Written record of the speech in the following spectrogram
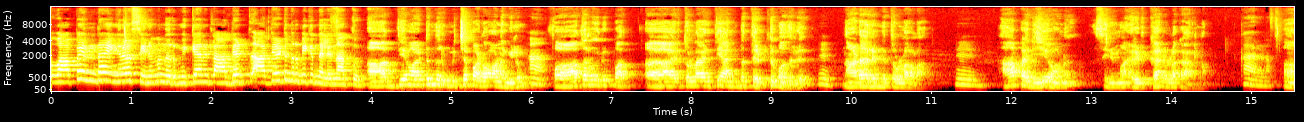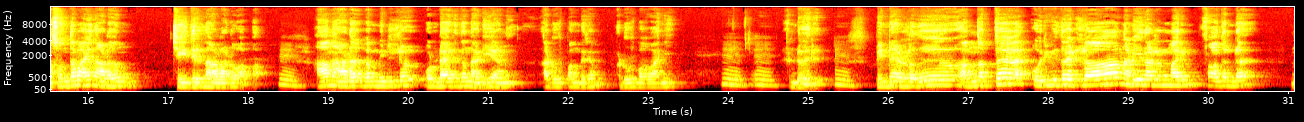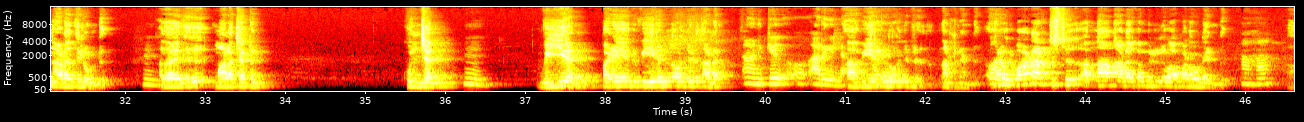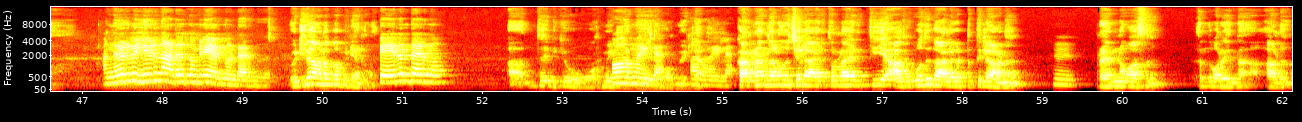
വാപ്പ എന്താ ഇങ്ങനെ സിനിമ നിർമ്മിക്കാനായിട്ട് ആദ്യമായിട്ട് ആദ്യമായിട്ട് നിർമ്മിക്കുന്നല്ലേ നാത്തു ആദ്യമായിട്ട് നിർമ്മിച്ച പടമാണെങ്കിലും ഫാദർ ഒരു ആയിരത്തി തൊള്ളായിരത്തി അൻപത്തി എട്ട് മുതൽ ഉം. നാടകരംഗത്തുള്ള ആളാണ്. ആ പരിചയമാണ് സിനിമ എടുക്കാനുള്ള കാരണം. കാരണം. ആ സ്വന്തമായി നാടകം ചെയ്തിരുന്ന ആളാണ് അപ്പ ആ നാടക കമ്പനിയിൽ ഉണ്ടായിരുന്ന നടിയാണ് അടൂർ പങ്കജം അടൂർ ഭവാനി. രണ്ടുപേര്. പിന്നെ ഉള്ളത് അന്നത്തെ ഒരുവിധം എല്ലാ നടീ നടന്മാരും ഫാദറിന്റെ നാടകത്തിലുണ്ട്. അതായത് മാളച്ചട്ടൻ കുഞ്ചൻ വീരൻ പഴയ ഒരു വീരൻ എന്ന് പറഞ്ഞൊരു നടൻ. എനിക്ക് അറിയില്ല. ആ വീരൻ എന്ന് പറഞ്ഞൊരു നടനുണ്ട്. അങ്ങനെ ഒരുപാട് ആർട്ടിസ്റ്റ് അന്ന് ആ നാടക കമ്പനിയിൽ വാപ്പയുടെ കൂടെ ഉണ്ട്. അങ്ങനെ ഒരു വലിയൊരു നാടക കമ്പനി ആയിരുന്നു ഉണ്ടായിരുന്നത്. വലിയ നാടക കമ്പനിയായിരുന്നു പേരെന്തായിരുന്നു? അതെനിക്ക് ഓർമ്മയില്ല. ഓർമ്മയില്ല. കാരണം എന്താണെന്ന് വെച്ചാൽ ആയിരത്തി തൊള്ളായിരത്തി അറുപത് കാലഘട്ടത്തിലാണ്. പ്രേം നവാസ് എന്ന് പറയുന്ന ആൾ.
